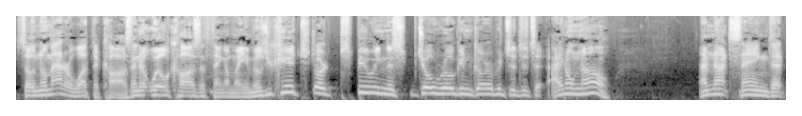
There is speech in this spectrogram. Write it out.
So no matter what the cause, and it will cause a thing on my emails, you can't start spewing this Joe Rogan garbage. It's- it's- I don't know. I'm not saying that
